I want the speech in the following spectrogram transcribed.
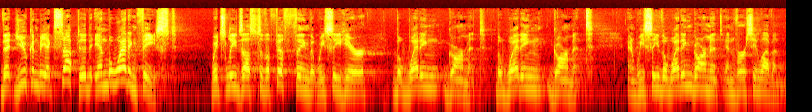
that you can be accepted in the wedding feast, Which leads us to the fifth thing that we see here the wedding garment. The wedding garment. And we see the wedding garment in verse 11.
